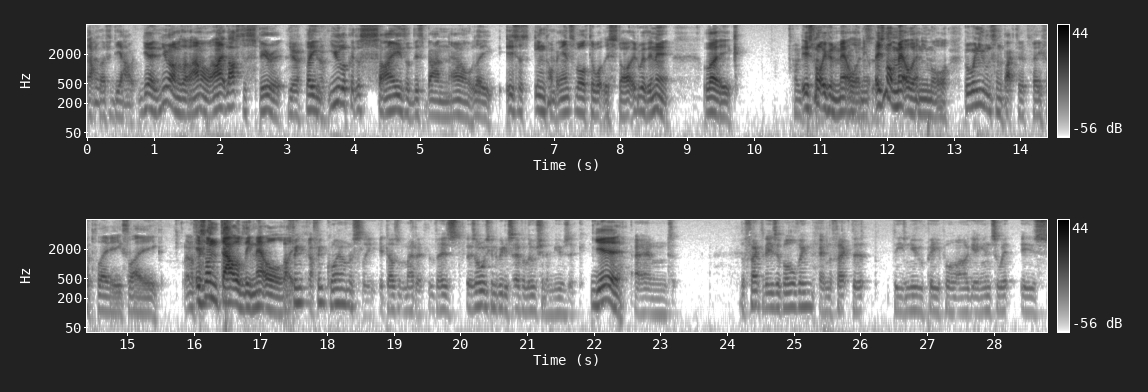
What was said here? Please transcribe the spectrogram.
I left the out. Yeah, the new album's like amo. Like, that's the spirit. yeah, Like, yeah. you look at the size of this band now. Like, it's just incomprehensible to what they started with, isn't it? Like, it's not even metal anymore. It's not metal anymore. But when you listen back to the Pray for Plagues, like, I it's undoubtedly metal. I think I think quite honestly, it doesn't matter. There's there's always going to be this evolution in music, yeah. and the fact that it is evolving, and the fact that these new people are getting into it is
